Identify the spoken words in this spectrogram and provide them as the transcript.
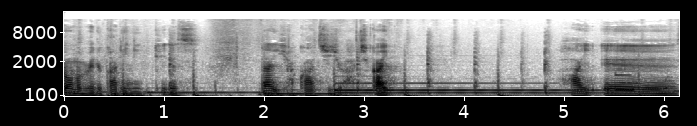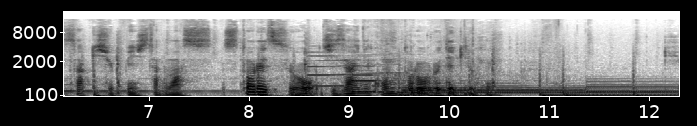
今日のメルカリ日記です。第188回。はいえー、さっき出品したのはストレスを自在にコントロールできる本。木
